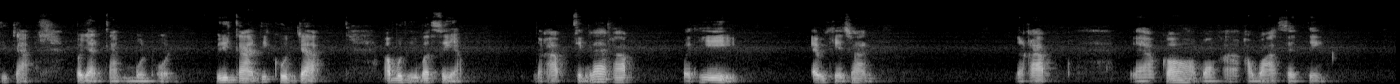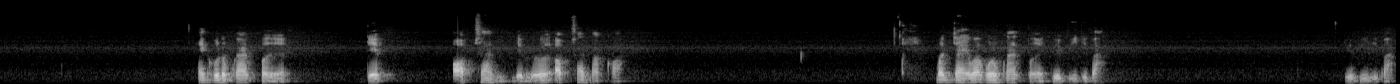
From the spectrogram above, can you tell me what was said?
ที่จะประหยัดการประมวลผล วิธีการที่คุณจะเอามือถือมาเสียบนะครับ สิ่งแรกครับไปที่แอปพลิเคชันนะครับ แล้วก็มองหาคำว่า setting ให้คุณทำการเปิด dev option developer option มาก่อน มั่นใจว่าคุณทำการเปิด u b debug u b debug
